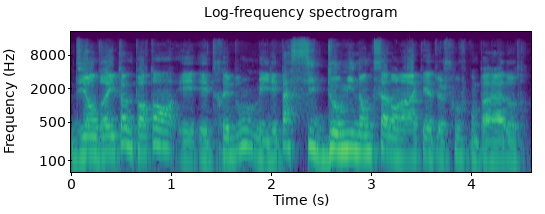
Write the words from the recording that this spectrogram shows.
DeAndre Ayton pourtant est, est très bon, mais il est pas si dominant que ça dans la raquette, je trouve, comparé à d'autres.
